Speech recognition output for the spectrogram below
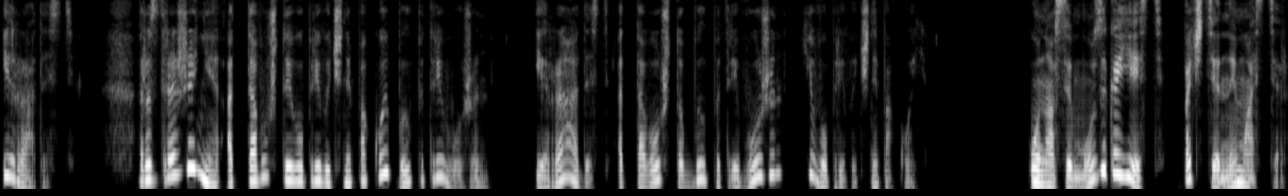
и радость. Раздражение от того, что его привычный покой был потревожен, и радость от того, что был потревожен его привычный покой. «У нас и музыка есть, почтенный мастер!»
